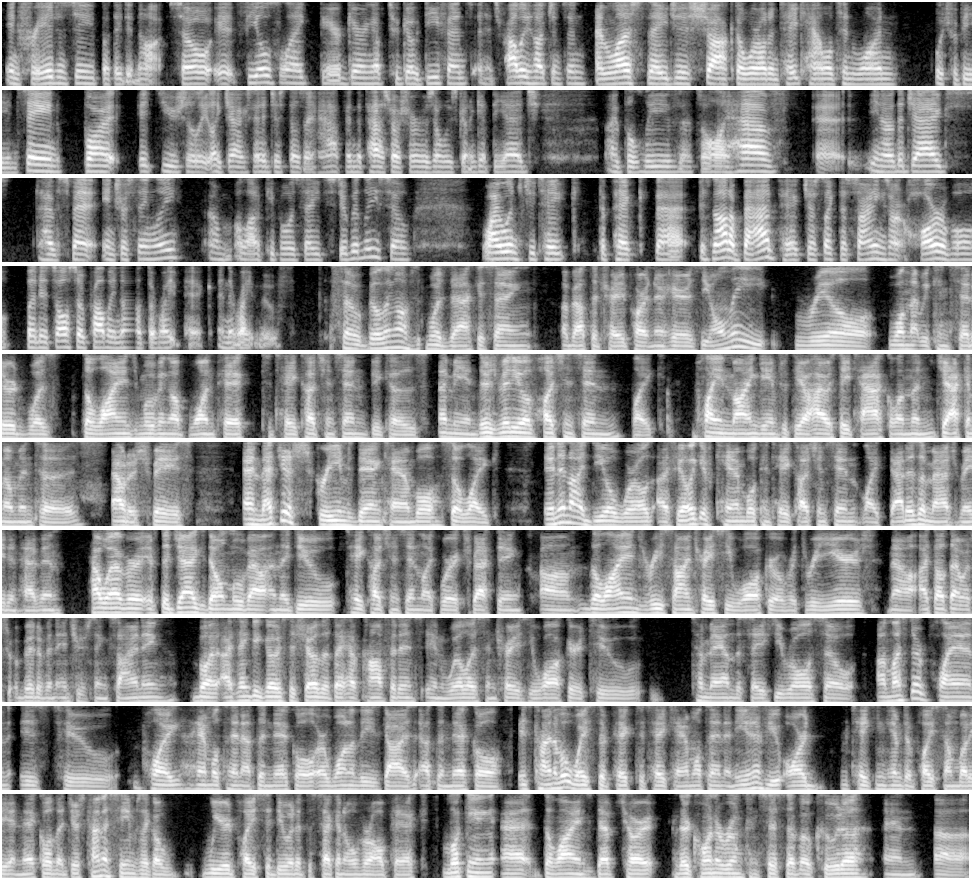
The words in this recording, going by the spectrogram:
in free agency, but they did not. So it feels like they're gearing up to go defense, and it's probably Hutchinson, unless they just shock the world and take Hamilton one, which would be insane. But it usually, like Jack said, it just doesn't happen. The pass rusher is always going to get the edge. I believe that's all I have. Uh, you know, the Jags have spent interestingly. Um, a lot of people would say stupidly. So why wouldn't you take the pick that is not a bad pick, just like the signings aren't horrible, but it's also probably not the right pick and the right move. So building off what Zach is saying about the trade partner here is the only real one that we considered was the Lions moving up one pick to take Hutchinson because I mean there's video of Hutchinson like playing mind games with the Ohio State tackle and then jacking them into outer space. And that just screams Dan Campbell. So like in an ideal world, I feel like if Campbell can take Hutchinson, like that is a match made in heaven. However, if the Jags don't move out and they do take Hutchinson like we're expecting, um, the Lions re-sign Tracy Walker over three years. Now, I thought that was a bit of an interesting signing, but I think it goes to show that they have confidence in Willis and Tracy Walker to to man the safety role. So unless their plan is to play Hamilton at the nickel or one of these guys at the nickel, it's kind of a waste of pick to take Hamilton. And even if you are taking him to play somebody at nickel, that just kind of seems like a weird place to do it at the second overall pick. Looking at the Lions depth chart, their corner room consists of Okudah and uh.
